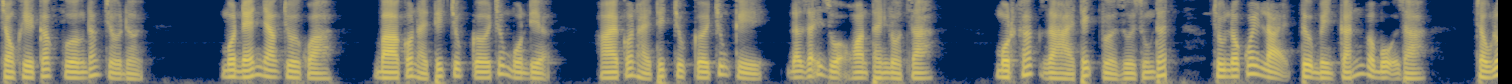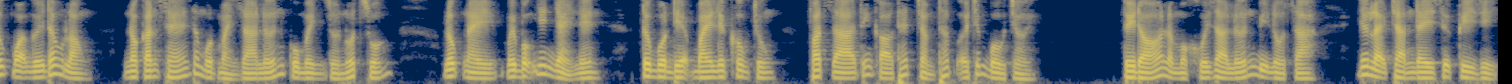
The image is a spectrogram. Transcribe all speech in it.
trong khi các phương đang chờ đợi, một nén nhang trôi qua, ba con hải tích trúc cơ trong bồn địa, hai con hải tích trúc cơ trung kỳ đã dãy ruộng hoàn thành lột ra. Một khắc già hải tích vừa rơi xuống đất, chúng nó quay lại tự mình cắn vào bộ da. Trong lúc mọi người đau lòng, nó cắn xé ra một mảnh da lớn của mình rồi nuốt xuống. Lúc này mới bỗng nhiên nhảy lên, từ bồn địa bay lên không trung, phát ra tiếng gào thét trầm thấp ở trên bầu trời. Tuy đó là một khối da lớn bị lột ra, nhưng lại tràn đầy sự kỳ dị.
